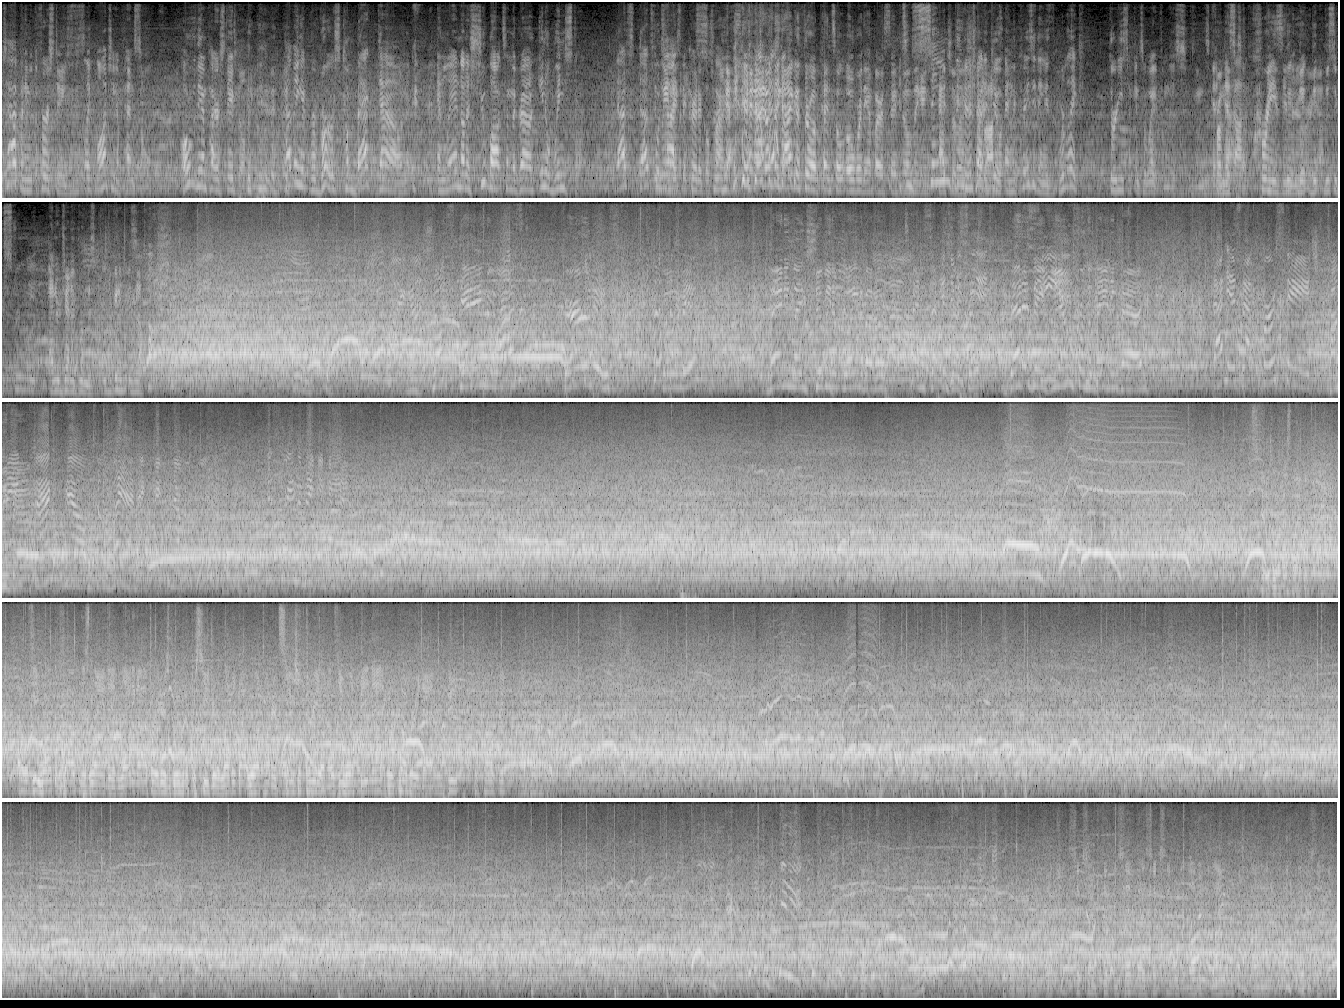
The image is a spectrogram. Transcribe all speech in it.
what's happening with the first stage is it's like launching a pencil over the Empire State Building, having it reverse, come back down, and land on a shoebox on the ground in a windstorm. That's that's The what's wind is the critical part. Yes, and I don't think I could throw a pencil over the Empire State It's Building and insane catch thing him to in try to do. shoebox. And the crazy thing is, we're like 30 seconds away from this from this getting From this down. crazy The- the- the- yeah. This extremely energetic room is you can is a hush. Landing legs should be deploying in about another 10 seconds or so. That is a view it. from the landing pad. That is that first stage Coming coming back. back down to land and kicking out. History in the making, guys. Stage one is landed. LZ1, the Falcon is landed. Operators moving to procedure 11.100, section 3 on LZ1 BNet and recovery net. Repeat, the Falcon 657 by 611 kilometers,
